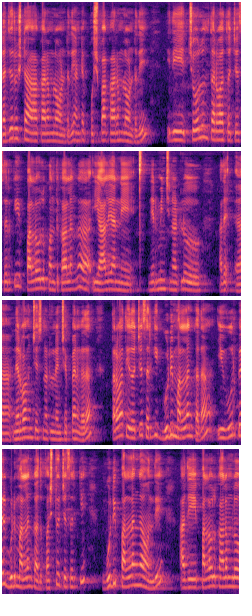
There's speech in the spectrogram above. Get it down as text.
గజరుష్ట ఆకారంలో ఉంటుంది అంటే పుష్పాకారంలో ఉంటుంది. ఇది చోళుల తర్వాత వచ్చేసరికి పల్లవులు కొంతకాలంగా ఈ ఆలయాన్ని నిర్మించినట్లు అదే ఆ, నిర్వహణ చేసినట్లు నేను చెప్పాను కదా. తర్వాత ఇది వచ్చేసరికి గుడి మల్లం కదా. ఈ ఊరి పేరు గుడి మల్లం కాదు. ఫస్ట్ వచ్చేసరికి గుడి పల్లంగా ఉంది. అది పల్లవుల కాలంలో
